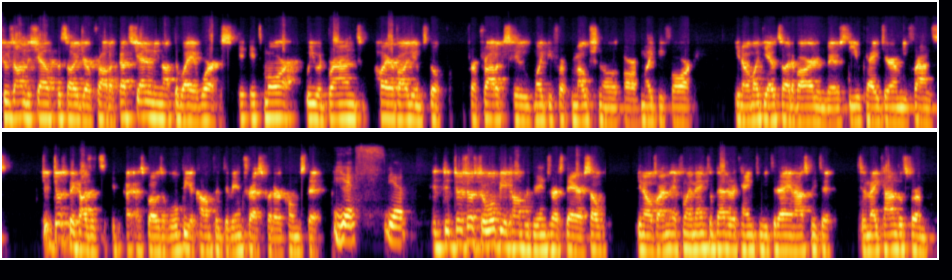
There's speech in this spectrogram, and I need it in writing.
who's on the shelf beside your product. That's generally not the way it works. It, it's more we would brand higher volume stuff for products who might be for promotional or might be for you know, it might be outside of Ireland, but it's the UK, Germany, France. Just because it's, it, I suppose, it will be a conflict of interest when it comes to. Yes. Yeah. It, there's just there will be a conflict of interest there. So, you know, if I'm if my main competitor came to me today and asked me to to make candles for him,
